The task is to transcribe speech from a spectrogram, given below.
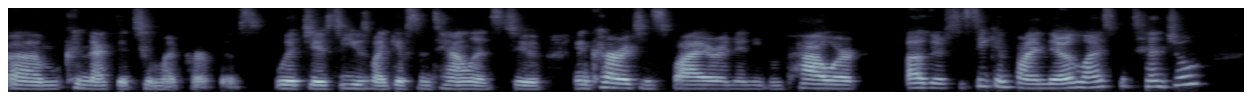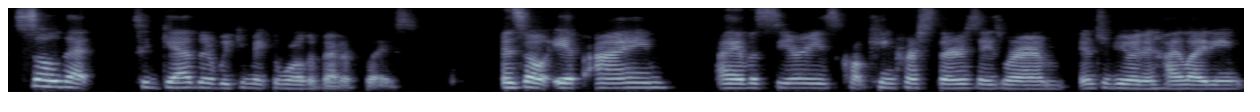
um, connected to my purpose, which is to use my gifts and talents to encourage, inspire, and then even power others to seek and find their life's potential so that together we can make the world a better place. And so if I'm, I have a series called King Crush Thursdays where I'm interviewing and highlighting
